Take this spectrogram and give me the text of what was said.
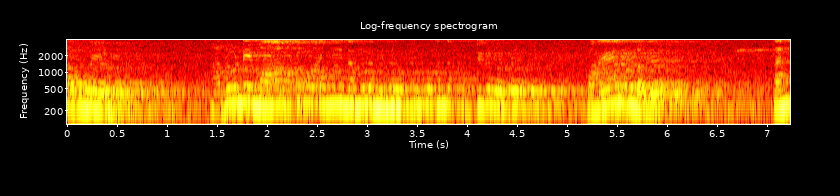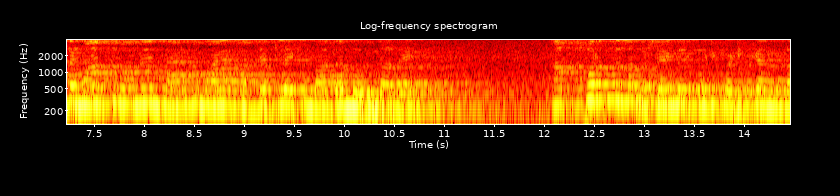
ആവുകയുള്ളൂ. അതുകൊണ്ട് ഈ മാർക്ക് വാങ്ങി നമ്മൾ മുന്നോട്ട് പോകുന്ന കുട്ടികളോട് പറയാനുള്ളത് തന്റെ മാർക്ക് വാങ്ങാൻ കാരണമായ സബ്ജക്റ്റിലേക്ക് മാത്രം ഒതുങ്ങാതെ അപ്പുറത്തുള്ള വിഷയങ്ങൾ കൂടി പഠിക്കാനുള്ള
